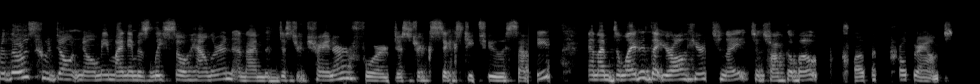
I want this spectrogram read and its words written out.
for those who don't know me, my name is Lisa O'Halloran, and I'm the district trainer for District 6270. And I'm delighted that you're all here tonight to talk about club programs.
